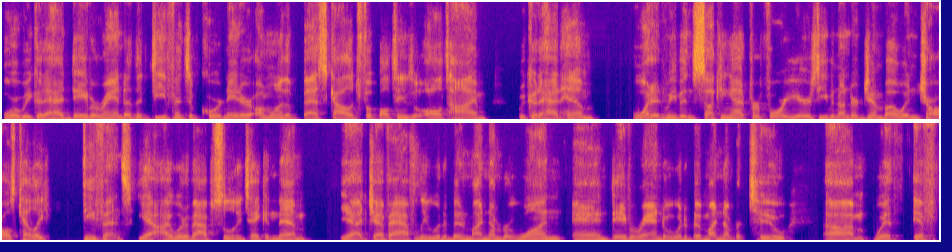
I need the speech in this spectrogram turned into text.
or we could have had Dave Aranda, the defensive coordinator on one of the best college football teams of all time. We could have had him. What had we been sucking at for four years, even under Jimbo and Charles Kelly? Defense. Yeah, I would have absolutely taken them yeah, Jeff Hafley would have been my number one, and Dave Aranda would have been my number two. Um, with if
